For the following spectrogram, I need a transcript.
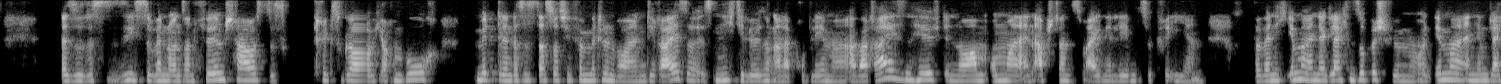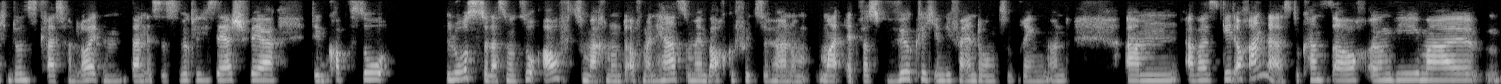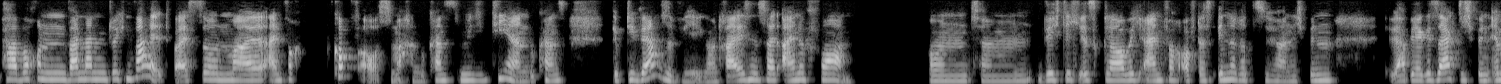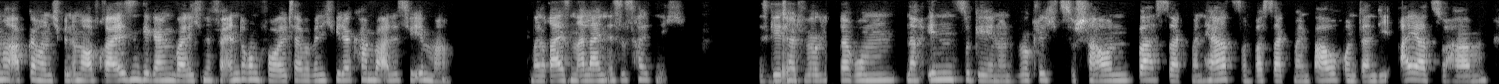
also das siehst du, wenn du unseren Film schaust, das kriegst du, glaube ich, auch im Buch mit, denn das ist das, was wir vermitteln wollen. Die Reise ist nicht die Lösung aller Probleme, aber Reisen hilft enorm, um mal einen Abstand zum eigenen Leben zu kreieren. Weil wenn ich immer in der gleichen Suppe schwimme und immer in dem gleichen Dunstkreis von Leuten, dann ist es wirklich sehr schwer, den Kopf so loszulassen und so aufzumachen und auf mein Herz und mein Bauchgefühl zu hören, um mal etwas wirklich in die Veränderung zu bringen. Und ähm, aber es geht auch anders. Du kannst auch irgendwie mal ein paar Wochen wandern durch den Wald, weißt du, und mal einfach Kopf ausmachen, du kannst meditieren, du kannst, es gibt diverse Wege und Reisen ist halt eine Form. Und ähm, wichtig ist, glaube ich, einfach auf das Innere zu hören. Ich bin, habe ja gesagt, ich bin immer abgehauen, ich bin immer auf Reisen gegangen, weil ich eine Veränderung wollte, aber wenn ich wiederkam, war alles wie immer. Weil Reisen allein ist es halt nicht. Es geht halt wirklich darum, nach innen zu gehen und wirklich zu schauen, was sagt mein Herz und was sagt mein Bauch und dann die Eier zu haben,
